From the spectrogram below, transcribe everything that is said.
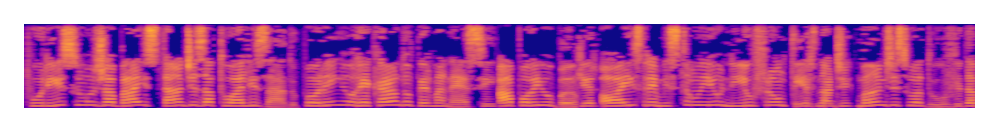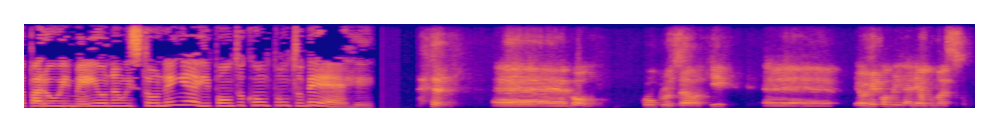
por isso o jabá está desatualizado. Porém o recado permanece. Apoie o Bunker, o Extremistam e o New Frontiers Nerd. Mande sua dúvida para o e-mail não estou nem aí.com.br. É, bom, conclusão aqui. É, eu recomendaria algumas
